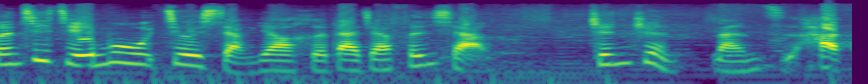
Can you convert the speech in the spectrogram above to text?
本期节目就想要和大家分享真正男子汉。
